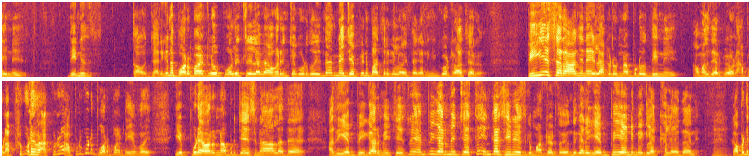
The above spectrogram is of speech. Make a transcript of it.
దీన్ని దీన్ని జరిగిన పొరపాట్లు పోలీసులు ఇలా వ్యవహరించకూడదు. ఇందాక నేను చెప్పిన పత్రికలో అయితే కనుక ఇంకోటి రాశారు. పిఎస్ఆర్ ఆంజనేయులు అక్కడ ఉన్నప్పుడు దీన్ని అమలు జరిపేవాడు. అప్పుడు అప్పుడు కూడా అప్పుడు అప్పుడు కూడా పొరపాటు. ఎవ ఎప్పుడు ఎవరున్నప్పుడు చేసినా లేకపోతే అది ఎంపీ గారి మీద చేసినా ఎంపీ గారి మీద చేస్తే ఇంకా సీరియస్గా మాట్లాడతాం ఎందుకని? ఎంపీ అంటే మీకు లెక్క లేదా అని. కాబట్టి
